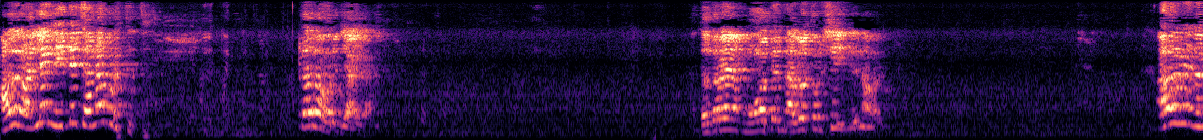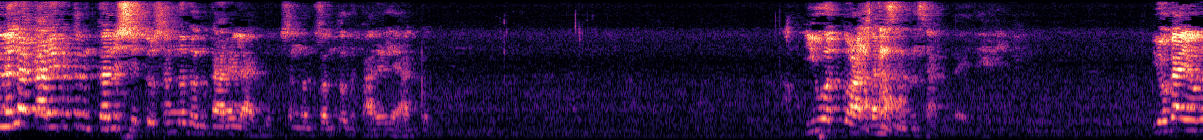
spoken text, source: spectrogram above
ಆದ್ರೆ ಅಲ್ಲೇ ನಿದ್ದೆ ಚೆನ್ನಾಗಿ ಬರ್ತಿತ್ತು. ಅವ್ರ ಜಾಗ. ಅದರ ಮೂವತ್ತೈದು ನಲ್ವತ್ತು ವರ್ಷ ಇದ್ವಿ ನಾವು. ಆದ್ರೆ ನಮ್ಮೆಲ್ಲ ಕಾರ್ಯಕರ್ತರನ್ನ ಕಲಿಸಿತ್ತು ಸಂಘದ ಒಂದು ಕಾರ್ಯಾಲಯ ಆಗ್ಬೇಕು, ಸಂಘದ ಸ್ವಂತ ಒಂದು ಕಾರ್ಯಾಲಯ ಆಗ್ಬೇಕು. ಇವತ್ತು ಆ ಕನಸು ನನಸಾಗ್ತಾ ಇದೆ. ಯೋಗ ಯೋಗ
